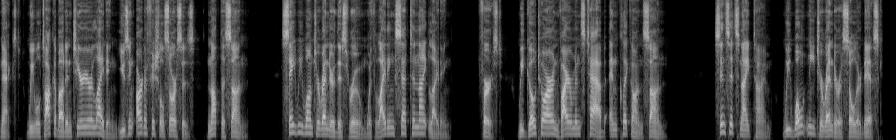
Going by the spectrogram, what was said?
Next, we will talk about interior lighting using artificial sources, not the sun. Say we want to render this room with lighting set to night lighting. First, we go to our Environments tab and click on Sun. Since it's nighttime, we won't need to render a solar disk,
